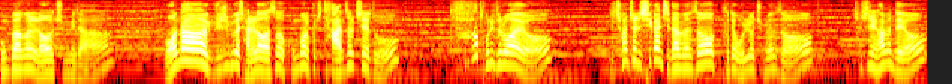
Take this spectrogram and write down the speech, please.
공방을 넣어줍니다. 워낙 유지비가 잘 나와서 공방을 굳이 다 안 설치해도 다 돈이 들어와요 천천히 시간 지나면서 부대 올려주면서 천천히 하면 돼요.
